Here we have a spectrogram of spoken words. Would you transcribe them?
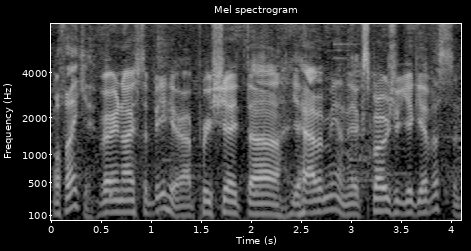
Well, thank you. Very nice to be here. I appreciate uh, you having me and the exposure you give us. And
